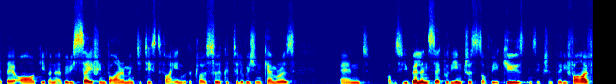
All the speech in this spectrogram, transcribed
that they are given a very safe environment to testify in with the closed circuit television cameras. And obviously, you balance that with the interests of the accused in Section 35,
